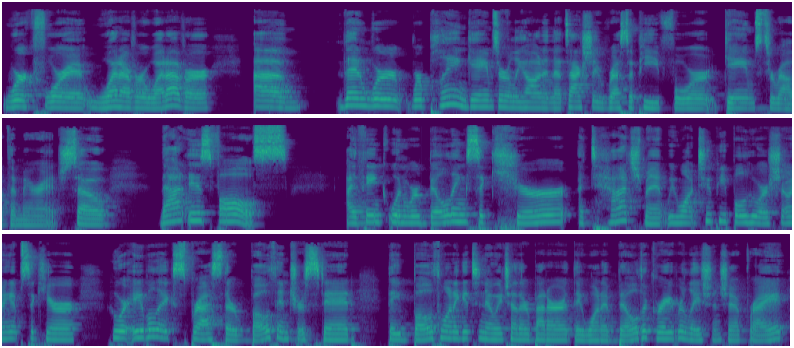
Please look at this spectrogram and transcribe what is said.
work for it, whatever, whatever. Um, then we're we're playing games early on, and that's actually recipe for games throughout the marriage. So that is false. I think when we're building secure attachment, we want two people who are showing up secure, who are able to express they're both interested they both want to get to know each other better. They want to build a great relationship, right?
